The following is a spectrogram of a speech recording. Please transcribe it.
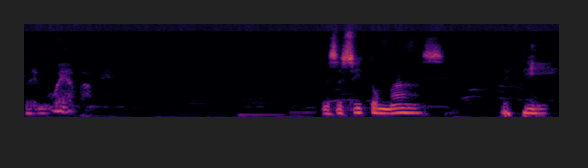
renuévame. Necesito más de ti.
